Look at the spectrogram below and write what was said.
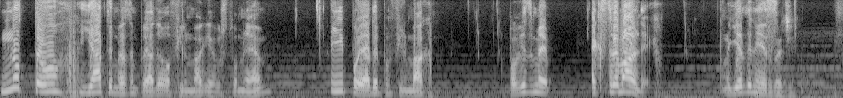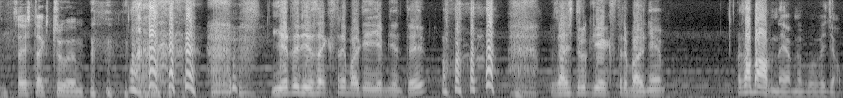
No to ja tym razem pojadę o filmach, jak już wspomniałem. I pojadę po filmach, powiedzmy, ekstremalnych. Jeden jest, będzie. Coś tak czułem. jeden jest ekstremalnie jebnięty, zaś drugi ekstremalnie zabawny, ja bym powiedział.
